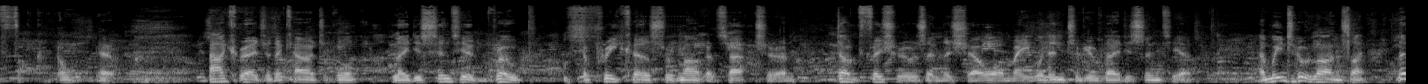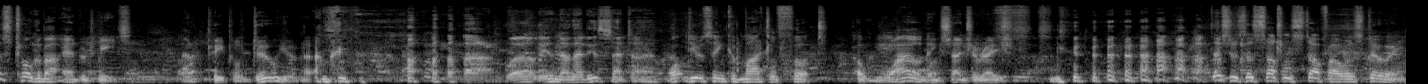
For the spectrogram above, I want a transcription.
fuck, oh, no. I created a character called Lady Cynthia Grope, a precursor of Margaret Thatcher, and Doug Fisher, who was in the show, or me, would interview Lady Cynthia. And we do lines like, let's talk about Edward Heath. And people do, you know. well, you know, that is satire. what do you think of Michael Foot? A wild exaggeration. this is the subtle stuff I was doing.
